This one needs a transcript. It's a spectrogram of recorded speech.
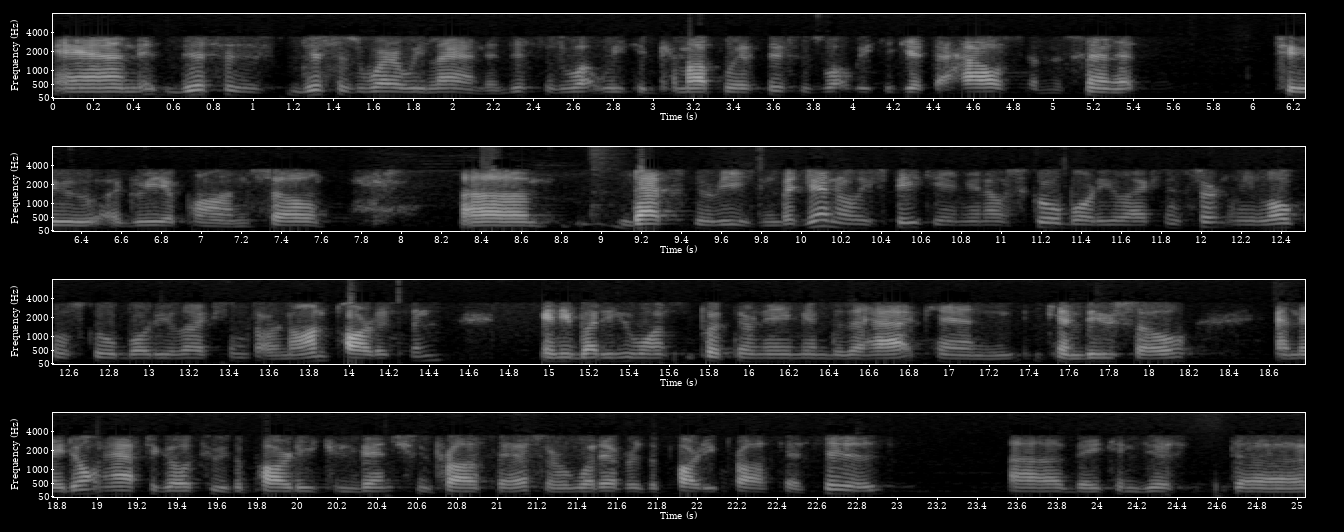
And this is this is where we landed. This is what we could come up with. This is what we could get the House and the Senate to agree upon. So um, that's the reason. But generally speaking, you know, school board elections, certainly local school board elections, are nonpartisan. Anybody who wants to put their name into the hat can can do so and they don't have to go through the party convention process or whatever the party process is. Uh, they can just uh,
